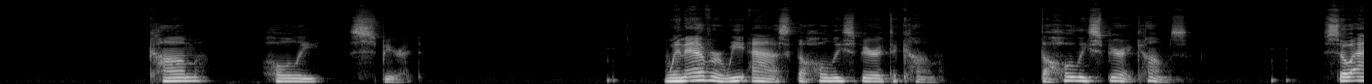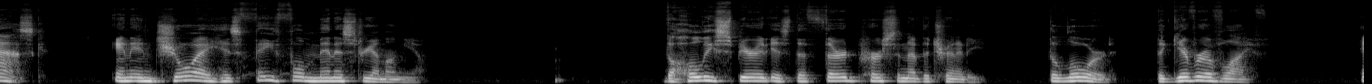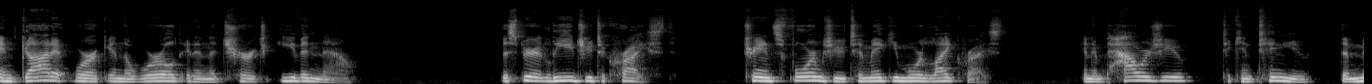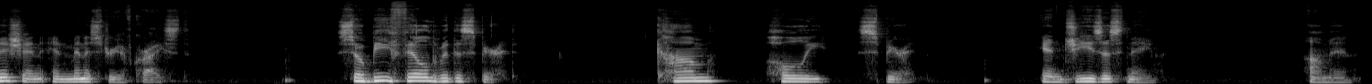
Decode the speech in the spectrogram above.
Come, Holy Spirit. Whenever we ask the Holy Spirit to come, the Holy Spirit comes. So ask and enjoy his faithful ministry among you. The Holy Spirit is the third person of the Trinity, the Lord, the giver of life, and God at work in the world and in the church even now. The Spirit leads you to Christ, transforms you to make you more like Christ, and empowers you to continue the mission and ministry of Christ. So be filled with the Spirit. Come, Holy Spirit. In Jesus' name, Amen.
